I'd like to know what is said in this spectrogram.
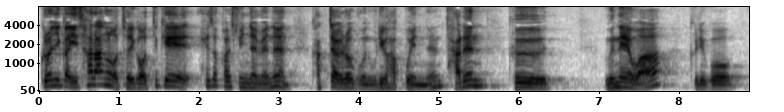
그러니까 이 사랑을 저희가 어떻게 해석할 수 있냐면은 각자 여러분 우리가 갖고 있는 다른 그 은혜와 그리고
